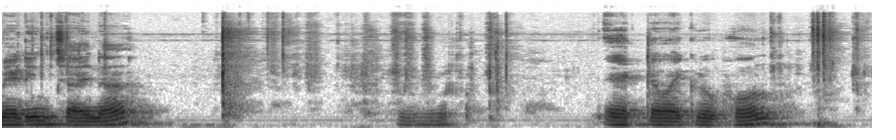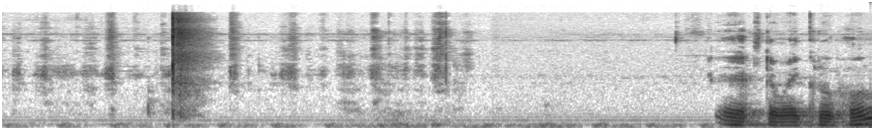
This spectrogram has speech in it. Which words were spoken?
মেড ইন চায়না একটা মাইক্রোফোন একটা মাইক্রোফোন।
